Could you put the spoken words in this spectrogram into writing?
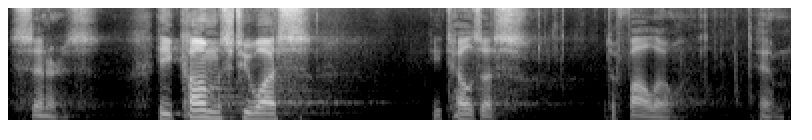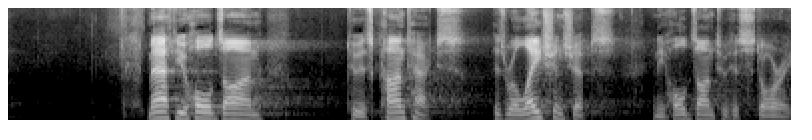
sinners. He comes to us, He tells us to follow Him. Matthew holds on to his contacts, his relationships, and he holds on to his story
